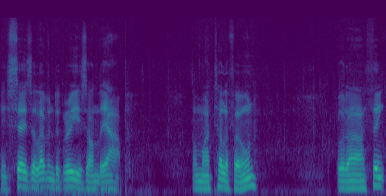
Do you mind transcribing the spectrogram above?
It says 11 degrees on the app on my telephone, but I think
